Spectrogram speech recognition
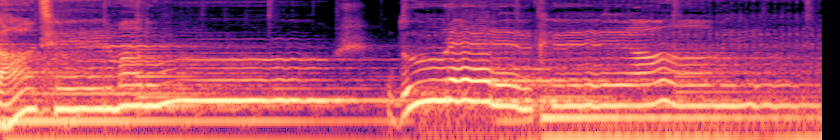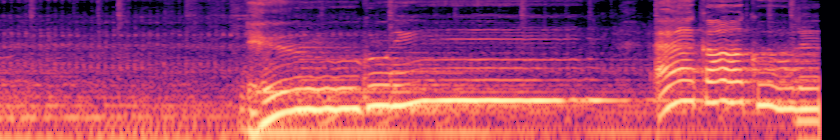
কাছের মানুষ দূরে রেখে আমি ঢেউগুনি একা কুলে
